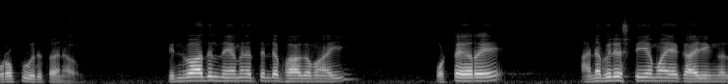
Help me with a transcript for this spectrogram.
ഉറപ്പുവരുത്താനാവൂ. പിൻവാതിൽ നിയമനത്തിന്റെ ഭാഗമായി ഒട്ടേറെ അനഭിലഷണീയമായ കാര്യങ്ങൾ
